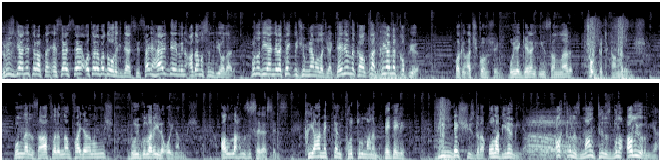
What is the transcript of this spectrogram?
Rüzgar ne taraftan eserse o tarafa doğru gidersin. Sen her devrin adamısın diyorlar. Bunu diyenlere tek bir cümlem olacak. Devir mi kaldı lan? Kıyamet kopuyor. Bakın açık konuşayım. Buraya gelen insanlar çok kötü kandırılmış. Bunların zaaflarından faydalanılmış, duygularıyla oynanmış. Allah'ınızı severseniz kıyametten kurtulmanın bedeli 1500 lira olabilir mi ya? Aklınız, mantığınız bunu alıyor mu ya?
